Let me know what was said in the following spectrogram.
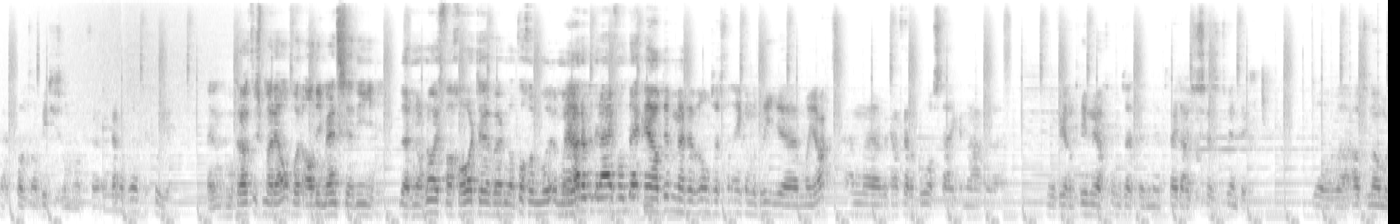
ja, grote ambities om nog verder te groeien. En hoe groot is Marel voor al die mensen die er nog nooit van gehoord hebben en dan toch een, een miljardenbedrijf ontdekken? Ja, op dit moment hebben we een omzet van 1,3 uh, eh, miljard en we gaan verder doorstijgen naar ongeveer een 3 miljard omzet in 2026 door autonome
